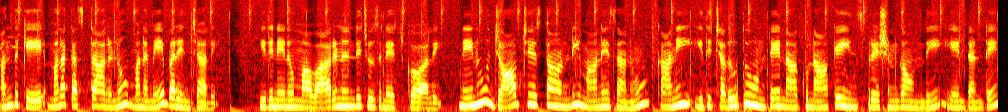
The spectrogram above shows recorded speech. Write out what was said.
అందుకే మన కష్టాలను మనమే భరించాలి. ఇది నేను మా వారి నుండి చూసి నేర్చుకోవాలి. నేను జాబ్ చేస్తా ఉండి మానేశాను కానీ ఇది చదువుతూ ఉంటే నాకు నాకే ఇన్స్పిరేషన్గా ఉంది. ఏంటంటే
